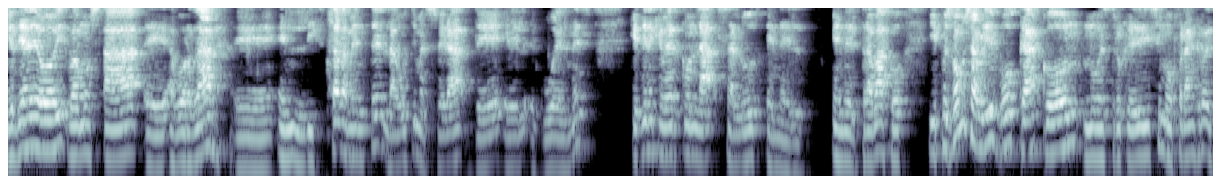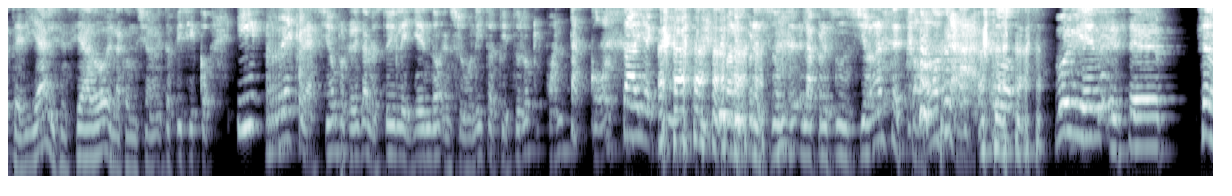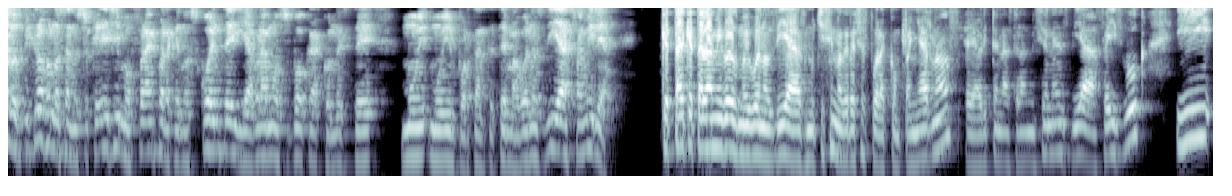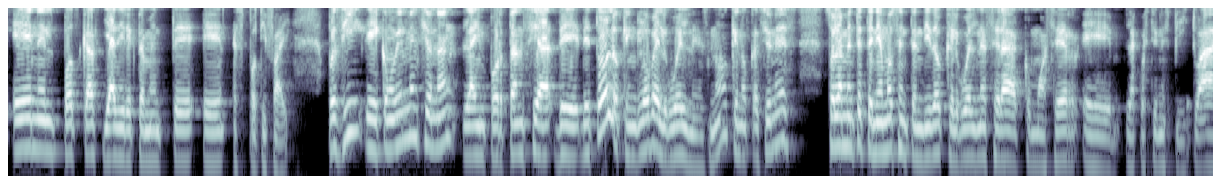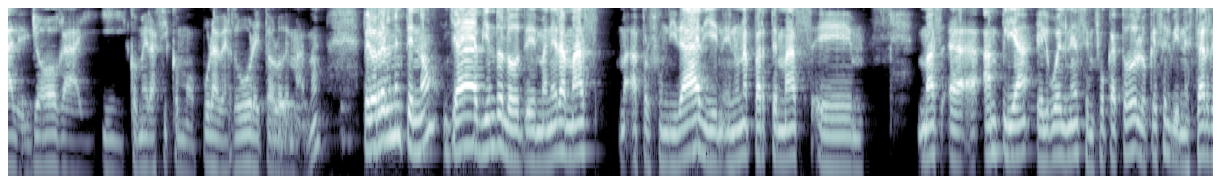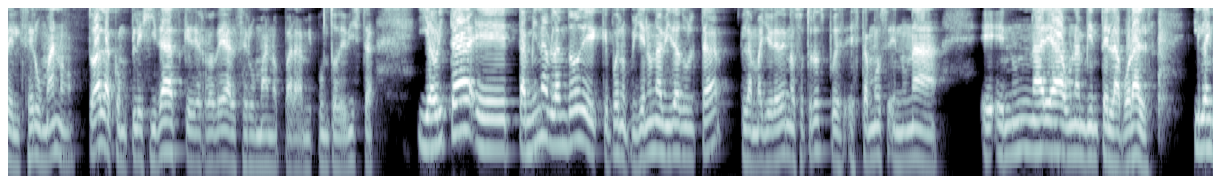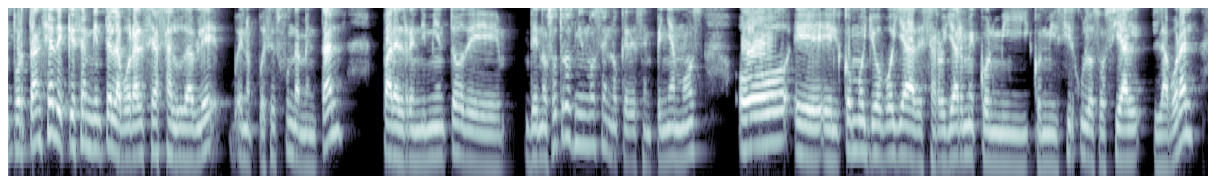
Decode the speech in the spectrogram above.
El día de hoy vamos a eh, abordar eh, enlistadamente la última esfera del wellness que tiene que ver con la salud en el, en el trabajo. Y pues vamos a abrir boca con nuestro queridísimo Frank Rentería, licenciado en acondicionamiento físico y recreación, porque ahorita lo estoy leyendo en su bonito título, que cuánta cosa hay aquí para la presunción ante todo, carajo. Muy bien, este cedo los micrófonos a nuestro queridísimo Frank para que nos cuente y abramos boca con este muy, muy importante tema. Buenos días, familia. ¿Qué tal, qué tal amigos? Muy buenos días. Muchísimas gracias por acompañarnos eh, ahorita en las transmisiones vía Facebook y en el podcast ya directamente en Spotify. Pues sí, eh, como bien mencionan, la importancia de, de, todo lo que engloba el wellness, ¿no? Que en ocasiones solamente teníamos entendido que el wellness era como hacer eh, la cuestión espiritual, el yoga y, comer así como pura verdura y todo lo demás, ¿no? Pero realmente no, ya viéndolo de manera más a profundidad y en, en una parte más... Eh, más eh, amplia, el wellness enfoca todo lo que es el bienestar del ser humano, toda la complejidad que rodea al ser humano para mi punto de vista. Y ahorita eh, también hablando de que, bueno, pues ya en una vida adulta, la mayoría de nosotros pues estamos en una, eh, en un área, un ambiente laboral. Y la importancia de que ese ambiente laboral sea saludable, bueno, pues es fundamental para el rendimiento de, de nosotros mismos en lo que desempeñamos o eh, el cómo yo voy a desarrollarme con mi, con mi círculo social laboral.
